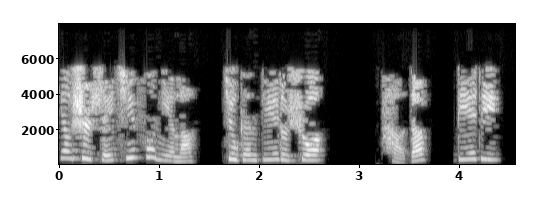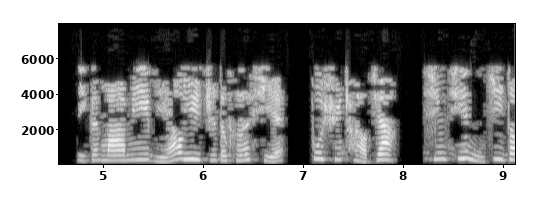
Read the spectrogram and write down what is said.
要是谁欺负你了，就跟爹的说。好的，爹地，你跟妈咪也要一直的和谐，不许吵架。星期五记得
